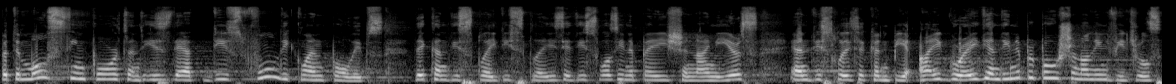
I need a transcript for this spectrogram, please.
But the most important is that these fundic gland polyps, they can display dysplasia. This was in a patient nine years, and dysplasia can be high grade, and in a proportion of individuals,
